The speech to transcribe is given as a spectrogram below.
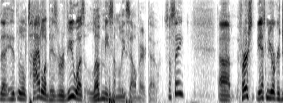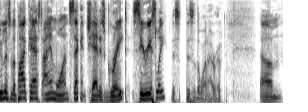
the his little title of his review was "Love Me Some Luis Alberto." So see. Uh, first, yes, New Yorkers do listen to the podcast. I am one. Second, Chad is great. Seriously, this this is the one I wrote. Um,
